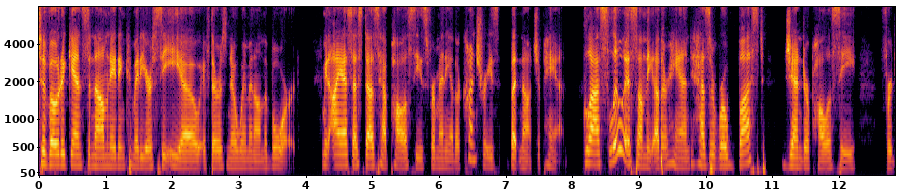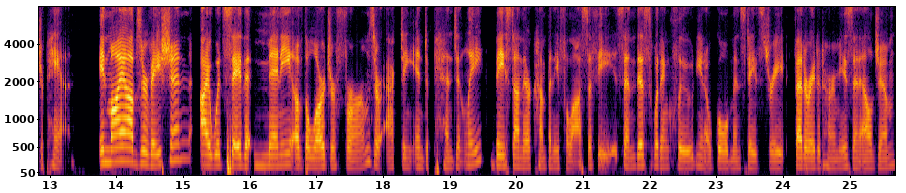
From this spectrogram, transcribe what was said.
to vote against a nominating committee or CEO if there is no women on the board. I mean, ISS does have policies for many other countries, but not Japan. Glass Lewis, on the other hand, has a robust gender policy for Japan. In my observation, I would say that many of the larger firms are acting independently based on their company philosophies. And this would include, you know, Goldman, State Street, Federated Hermes, and LGIM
